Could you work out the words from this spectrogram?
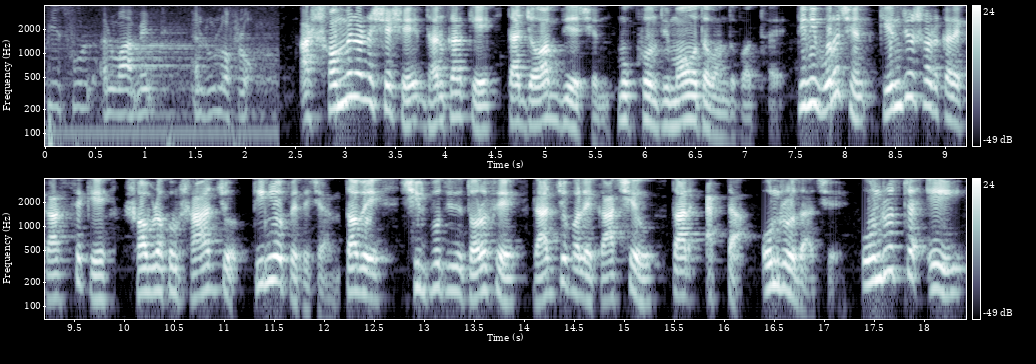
peaceful environment and rule of law. আর সম্মেলনের শেষে ধনকরকে তার জবাব দিয়েছেন মুখ্যমন্ত্রী মমতা বন্দ্যোপাধ্যায়। তিনি বলেছেন কেন্দ্রীয় সরকারের কাছ থেকে সব রকম সাহায্য তিনিও পেতে চান। তবে শিল্পতিদের তরফে রাজ্যপালের কাছেও তার একটা অনুরোধ আছে। অনুরোধটা এই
